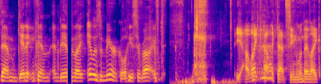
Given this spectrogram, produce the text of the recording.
them getting him and being like, it was a miracle. He survived. Yeah, I like I like that scene when they like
